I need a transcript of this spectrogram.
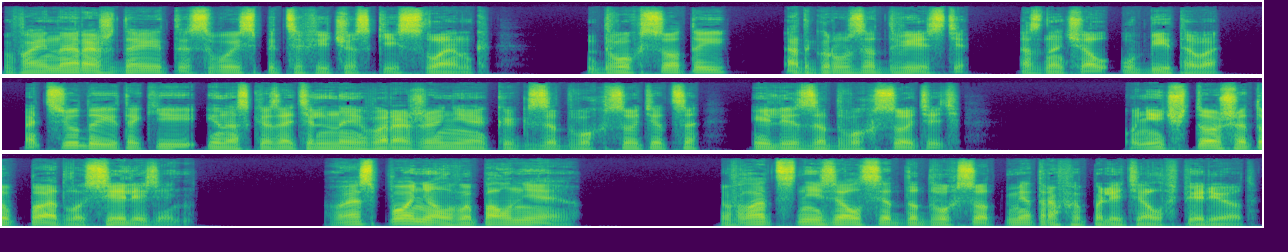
Война рождает и свой специфический сленг. Двухсотый от груза 200 означал убитого. Отсюда и такие иносказательные выражения, как «задвухсотиться» или «задвухсотить». «Уничтожь эту падлу, селезень!» «Вас понял, выполняю». Влад снизился до 200 метров и полетел вперед.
